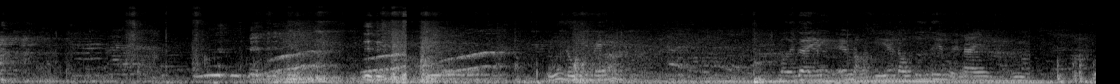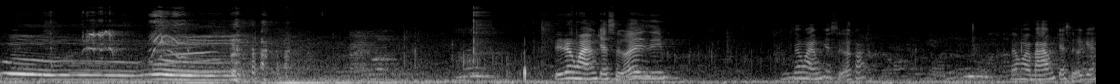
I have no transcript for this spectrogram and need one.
uống đủ đen mời đây em nói gì đầu tư thêm cái này đi ra ngoài uống trà sữa đi Jim. Ra ngoài uống trà sữa con ra ngoài ba uống trà sữa kìa.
